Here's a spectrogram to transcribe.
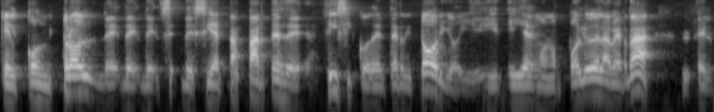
el control de, ciertas partes de, físico del territorio y el monopolio de la verdad el,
